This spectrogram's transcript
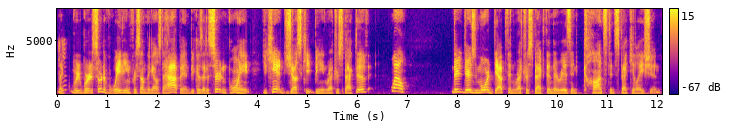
Like mm-hmm. we're we're sort of waiting for something else to happen because at a certain point you can't just keep being retrospective. Well, there there's more depth in retrospect than there is in constant speculation.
